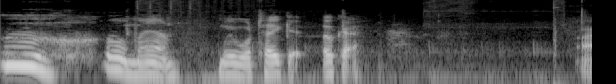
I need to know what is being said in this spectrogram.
oh man, we will take it. Okay. All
